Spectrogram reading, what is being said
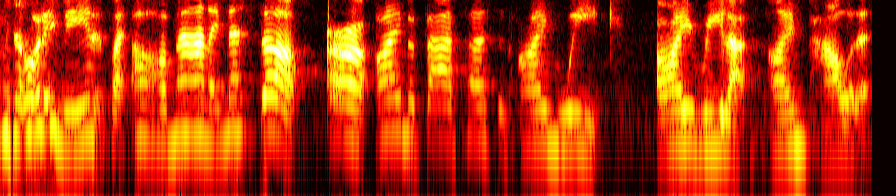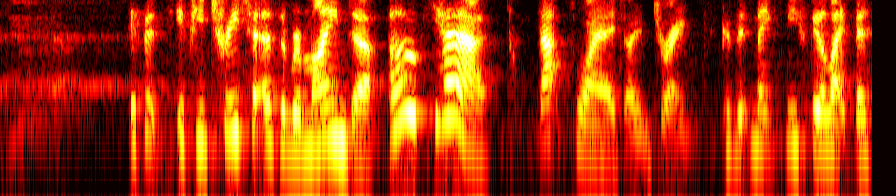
You know what I mean? It's like, oh man, I messed up. Uh, I'm a bad person. I'm weak. I relapse. I'm powerless. If it's if you treat it as a reminder, oh yeah, that's why I don't drink because it makes me feel like this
